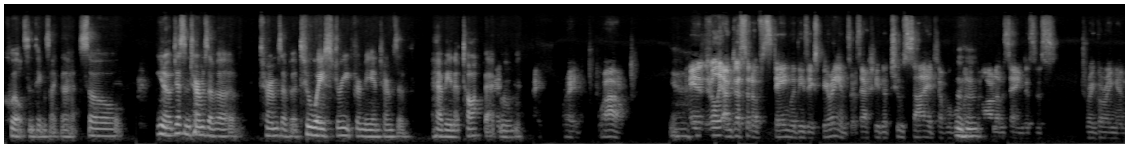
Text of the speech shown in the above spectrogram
quilts and things like that. So, you know, just in terms of a terms of a two-way street for me, in terms of having a talk back right. moment. Right. Wow. Yeah. I mean, it's really, I'm just sort of staying with these experiences, actually, the two sides of a woman mm-hmm. in Harlem saying this is triggering and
